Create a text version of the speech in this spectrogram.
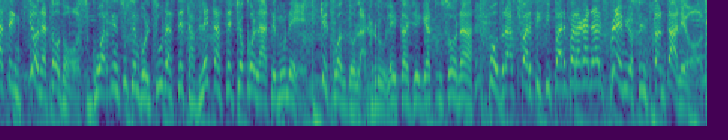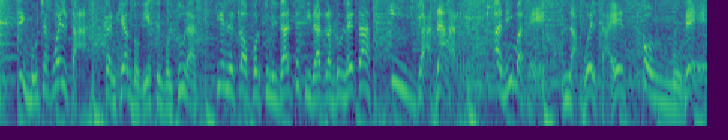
Atención a todos, guarden sus envolturas de tabletas de chocolate Muné, que cuando la ruleta llegue a tu zona podrás participar para ganar premios instantáneos. Sin mucha vuelta, canjeando 10 envolturas, tienes la oportunidad de tirar la ruleta y ganar. Anímate, la vuelta es con Muné.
